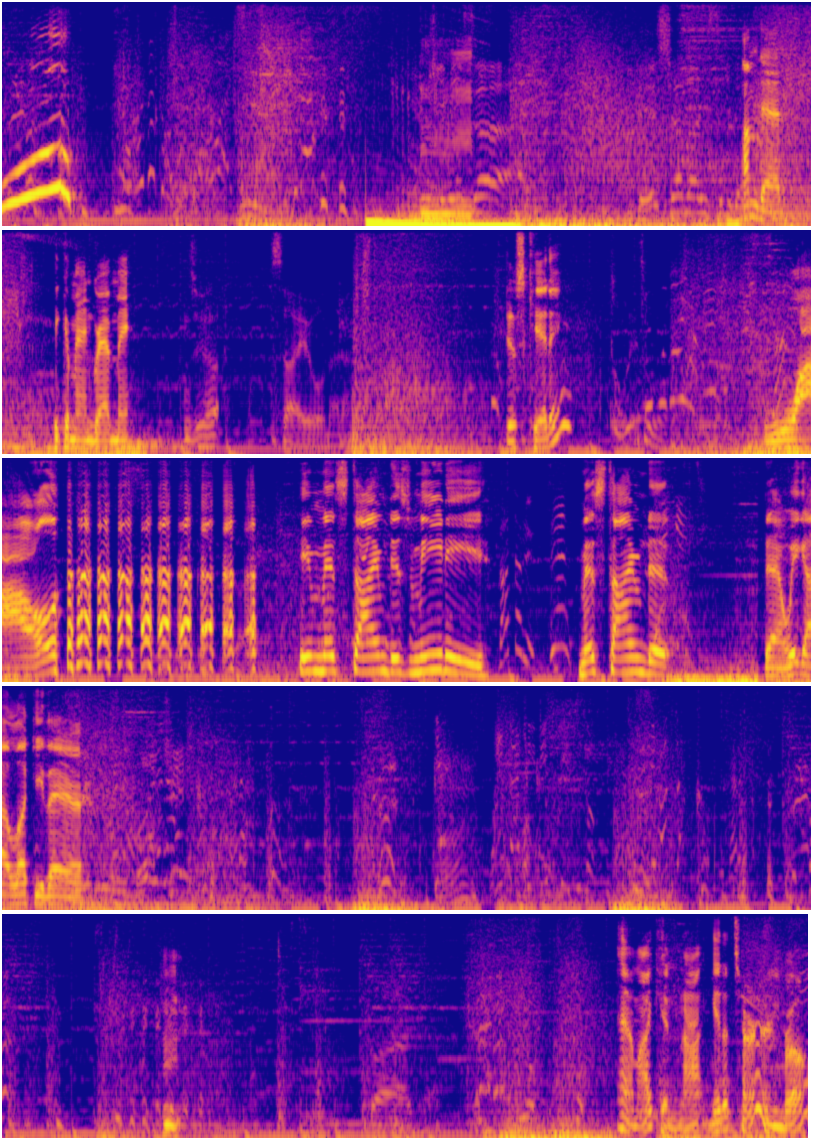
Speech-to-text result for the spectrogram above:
Woo! I'm dead. He command man grabbed me. Just kidding? Wow. he mistimed his meaty. Mistimed it. Damn, we got lucky there. Damn, I cannot get a turn, bro.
